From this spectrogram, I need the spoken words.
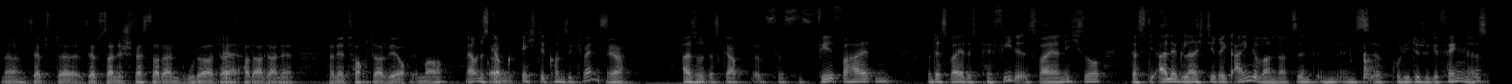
Ne? Selbst, äh, selbst deine Schwester, dein Bruder, dein Ja. Vater, deine, deine Tochter, wer auch immer. ja, und es gab Ähm, echte Konsequenzen. Ja, Also das gab äh, für, für Fehlverhalten und das war ja das perfide. Es war ja nicht so, dass die alle gleich direkt eingewandert sind in, ins äh, politische Gefängnis,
